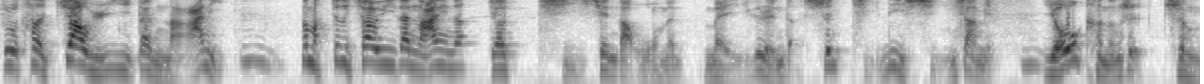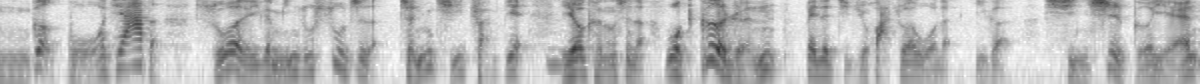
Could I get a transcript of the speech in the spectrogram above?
就是它的教育意义在哪里？嗯，那么这个教育意义在哪里呢？就要体现到我们每一个人的身体力行上面，有可能是整个国家的所有的一个民族素质的整体转变，也有可能是呢我个人被这几句话作为我的一个醒世格言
